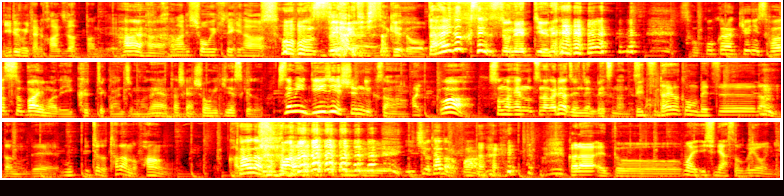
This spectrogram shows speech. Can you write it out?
いるみたいな感じだったんで、はいはいはい。かなり衝撃的な出会いでしたけど、大学生ですよねっていうね。そこから急にサウスバイまで行くって感じもね確かに衝撃ですけど。ちなみに DJ 春菊さんはその辺のつながりは全然別なんですか？別大学も別だったので、ちょっとただのファンかただらのファン。一応ただのファン。から、えっとまあ、一緒に遊ぶように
